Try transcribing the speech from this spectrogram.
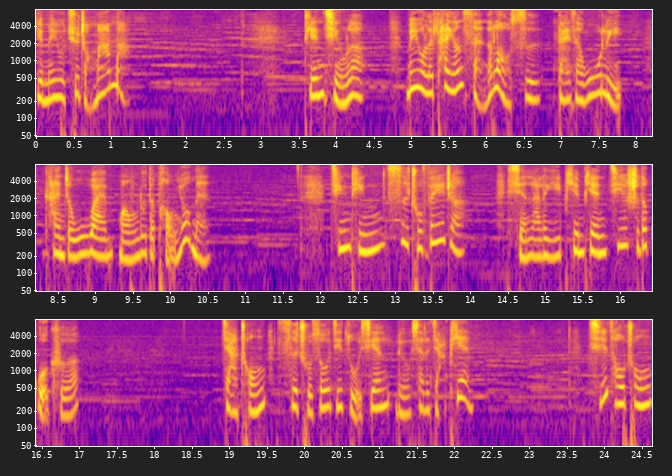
也没有去找妈妈。天晴了，没有了太阳伞的老四待在屋里，看着屋外忙碌的朋友们。蜻蜓四处飞着，衔来了一片片结实的果壳。甲虫四处搜集祖先留下的甲片，奇草虫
